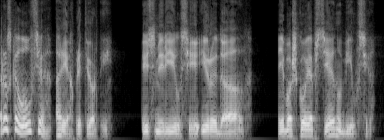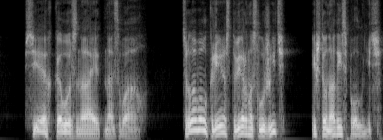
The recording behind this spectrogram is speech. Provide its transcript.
Раскололся орех притвердый. И смирился, и рыдал, и башкой об стену бился. Всех, кого знает, назвал. Целовал крест, верно служить и что надо исполнить.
